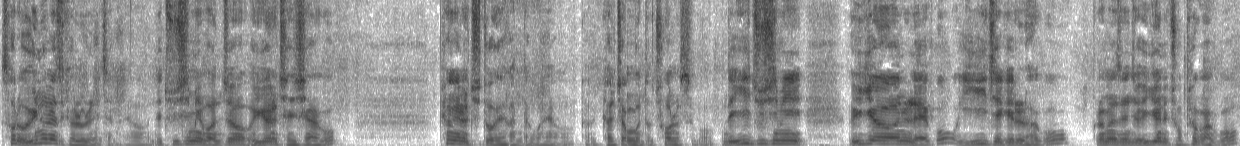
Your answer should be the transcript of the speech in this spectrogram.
서로 의논해서 결론을 내잖아요. 근데 주심이 먼저 의견을 제시하고 평의를 주도해 간다고 해요. 그 결정문도 초원을 쓰고. 근데 이 주심이 의견을 내고 이의 제기를 하고 그러면서 이제 의견이 좁혀가고.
